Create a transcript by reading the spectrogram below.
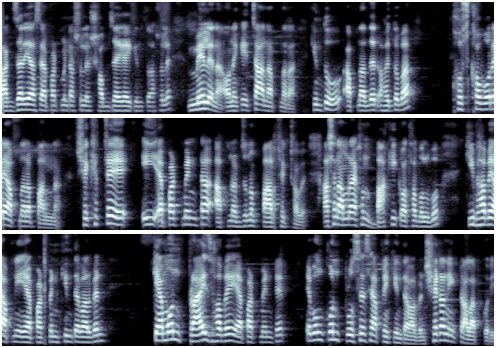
লাক্সারিয়াস অ্যাপার্টমেন্ট আসলে সব জায়গায় কিন্তু আসলে মেলে না, অনেকেই চান আপনারা। কিন্তু আপনাদের হয়তোবা খোঁজ খবরে আপনারা পান না। সেক্ষেত্রে এই অ্যাপার্টমেন্টটা আপনার জন্য পারফেক্ট হবে। আসেন, আমরা এখন বাকি কথা বলব। কীভাবে আপনি এই অ্যাপার্টমেন্ট কিনতে পারবেন? কেমন প্রাইস হবে এই অ্যাপার্টমেন্টের? এবং কোন প্রসেসে আপনি কিনতে পারবেন, সেটা নিয়ে একটু আলাপ করি।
